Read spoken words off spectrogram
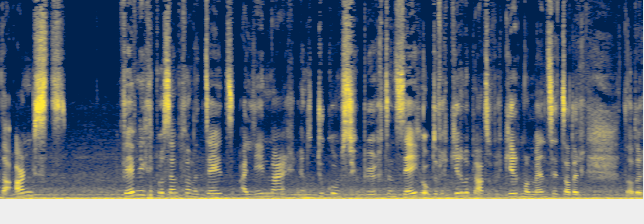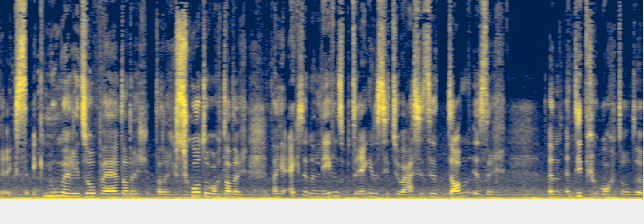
De angst 95% van de tijd alleen maar in de toekomst gebeurt. Tenzij je op de verkeerde plaats op het verkeerde moment zit. Dat er, dat er ik, noem maar iets op, hè, dat, er, dat er geschoten wordt. Dat, er, dat je echt in een levensbedreigende situatie zit. Dan is er een, een diep gewortelde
